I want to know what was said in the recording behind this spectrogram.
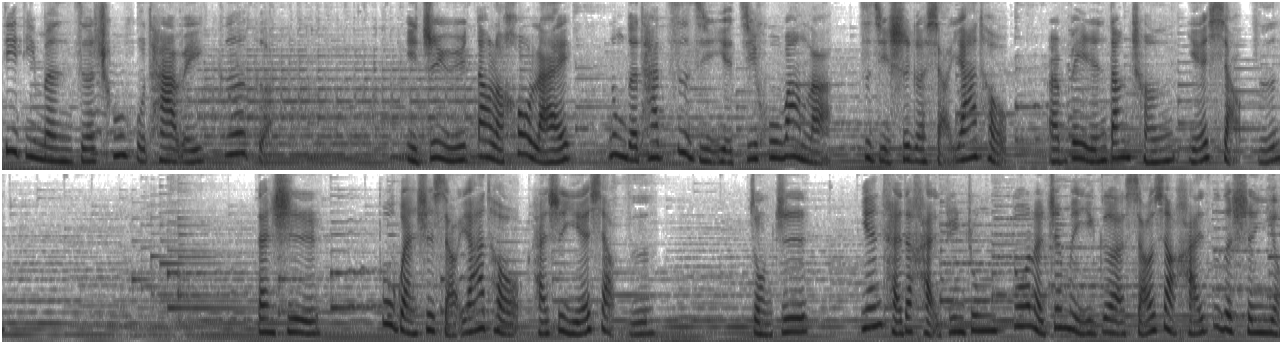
弟弟们则称呼他为哥哥，以至于到了后来，弄得他自己也几乎忘了自己是个小丫头，而被人当成野小子。但是，不管是小丫头还是野小子，总之，烟台的海军中多了这么一个小小孩子的身影。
